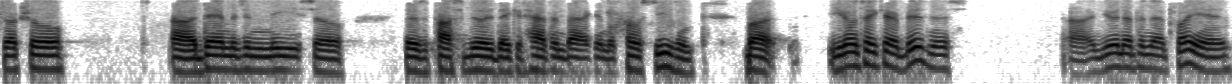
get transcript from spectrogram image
structural uh, damage in the knee, so there's a possibility they could have him back in the postseason. But you don't take care of business, uh, and you end up in that play-in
